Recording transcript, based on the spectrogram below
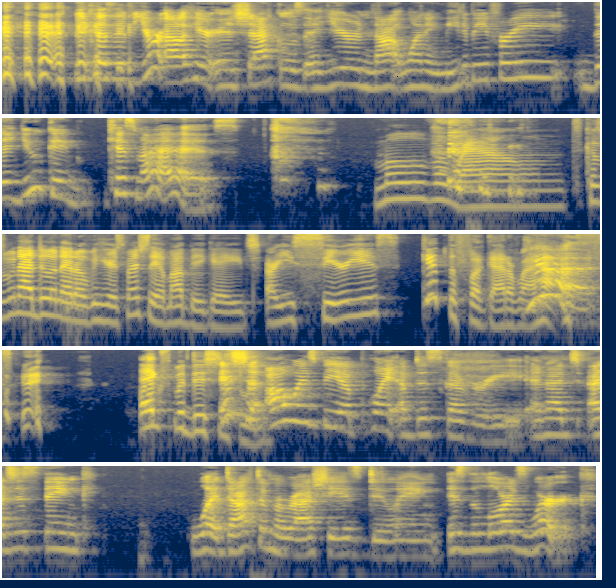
because if you're out here in shackles and you're not wanting me to be free, then you can kiss my ass. move around, because we're not doing that over here, especially at my big age. Are you serious? Get the fuck out of my house. Yeah. house. It should always be a point of discovery, and I I just think what Dr. Marashi is doing is the Lord's work.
